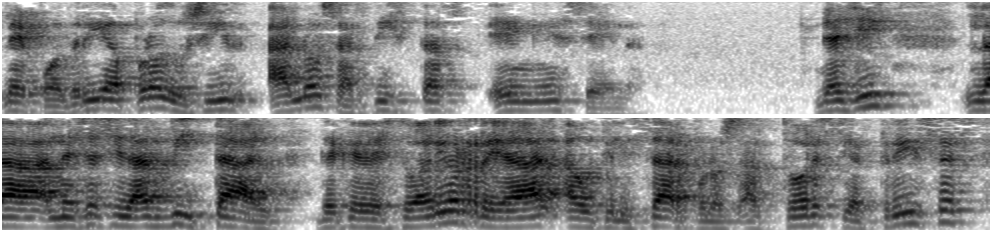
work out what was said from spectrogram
le podría producir a los artistas en escena. De allí la necesidad vital de que el vestuario real a utilizar por los actores y actrices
